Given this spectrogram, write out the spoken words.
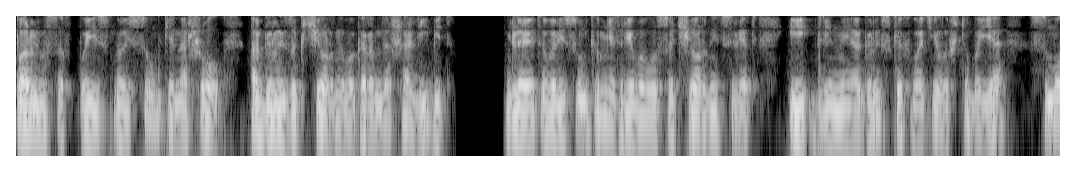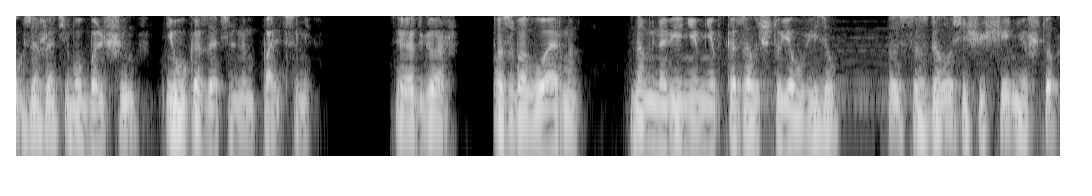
Порылся в поясной сумке, нашел огрызок черного карандаша «Либит». Для этого рисунка мне требовался черный цвет, и длины огрызка хватило, чтобы я смог зажать его большим и указательным пальцами. «Эдгар», — позвал Уайерман. На мгновение мне показалось, что я увидел. Создалось ощущение, что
